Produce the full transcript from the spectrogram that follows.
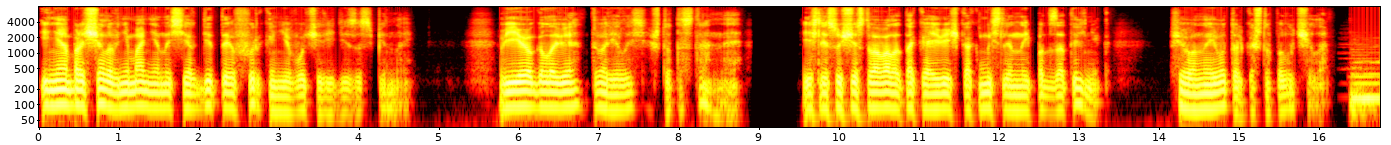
и не обращала внимания на сердитое фырканье в очереди за спиной. В ее голове творилось что-то странное — если существовала такая вещь, как мысленный подзатыльник, Фиона его только что получила. Thank you.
